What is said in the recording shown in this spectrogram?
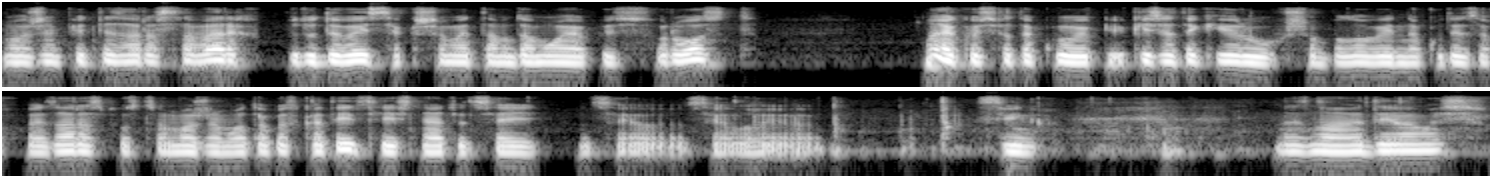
Можемо піти зараз наверх, буду дивитися, якщо ми там дамо якийсь рост. Ну, якусь отаку, якийсь отакий рух, щоб було видно, куди заходить. Зараз просто можемо отако скатитися і зняти оцей, оцей, оцей е, свінг. Не знаю, дивимось.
